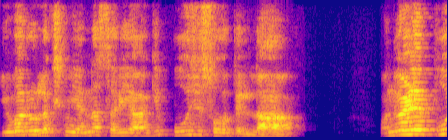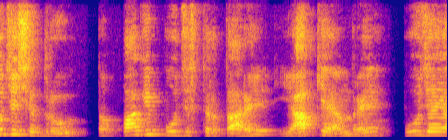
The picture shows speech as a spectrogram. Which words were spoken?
ಇವರು ಲಕ್ಷ್ಮಿಯನ್ನ ಸರಿಯಾಗಿ ಪೂಜಿಸೋದಿಲ್ಲ. ಒಂದು ವೇಳೆ ಪೂಜಿಸಿದ್ರು ತಪ್ಪಾಗಿ ಪೂಜಿಸ್ತಿರ್ತಾರೆ. ಯಾಕೆ ಅಂದ್ರೆ ಪೂಜೆಯ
